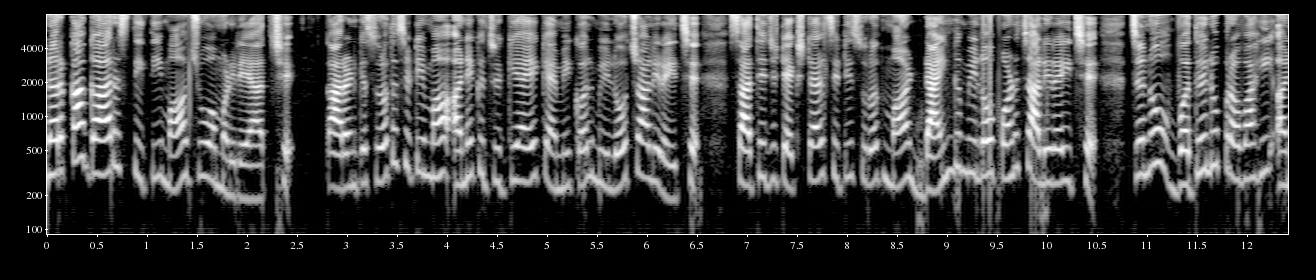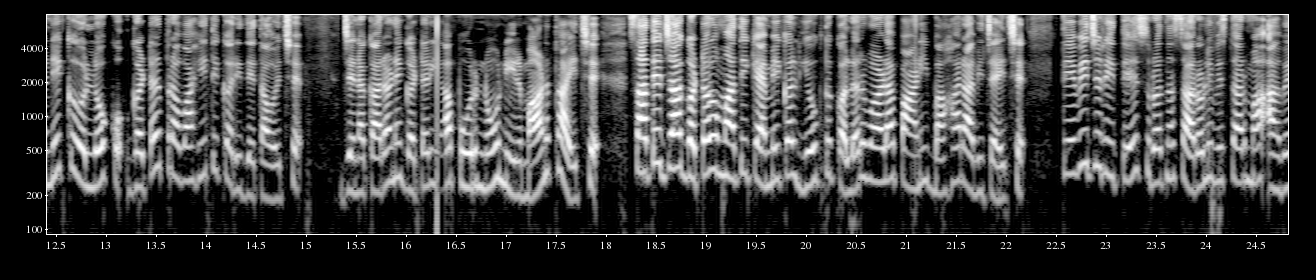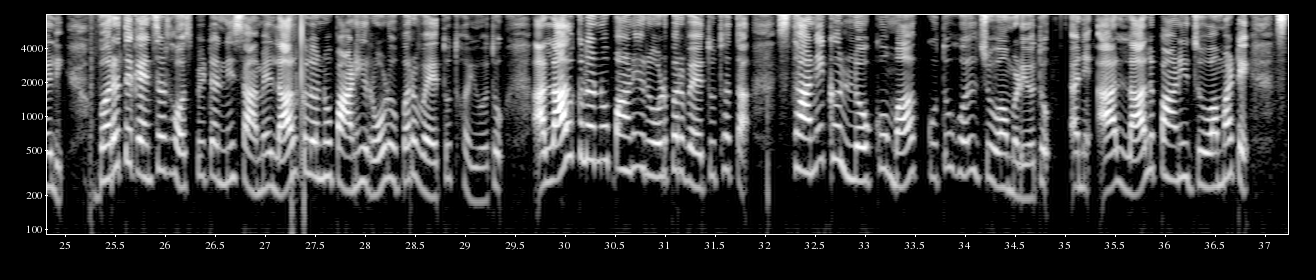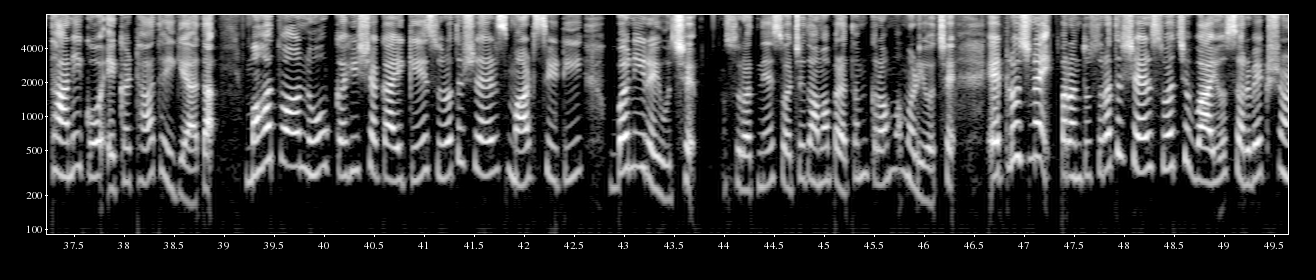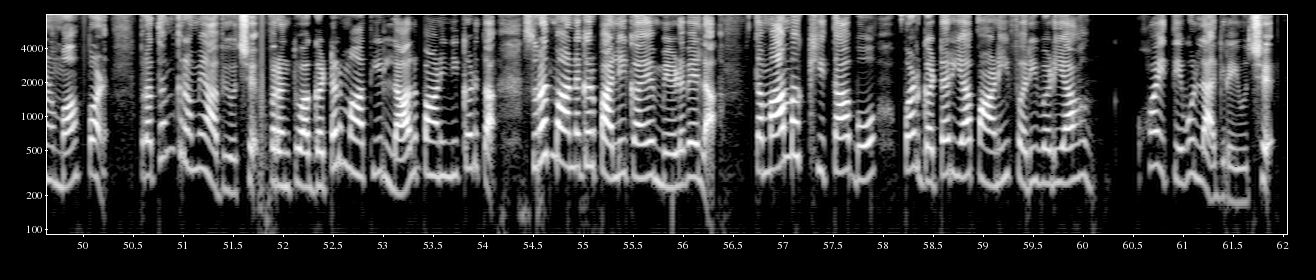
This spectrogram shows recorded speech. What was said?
નરકાગાર સ્થિતિમાં જોવા મળી રહ્યા છે. કારણ કે સુરત સિટીમાં અનેક જગ્યાએ કેમિકલ મિલો ચાલી રહી છે. સાથે જ ટેક્સટાઇલ સિટી સુરતમાં ડાઇંગ મિલો પણ ચાલી રહી છે, જેનું વધેલું પ્રવાહી અનેક લોકો ગટર પ્રવાહિત કરી દેતા હોય છે, જેના કારણે ગટરિયા પૂરનું નિર્માણ થાય છે. સાથે જ આ ગટરોમાંથી કેમિકલ યુક્ત કલરવાળા પાણી બહાર આવી જાય છે. તેવી જ રીતે સુરતના સારોલી વિસ્તારમાં આવેલી ભરત કેન્સર હોસ્પિટલની સામે લાલ કલરનું પાણી રોડ ઉપર વહેતું થયું હતું. આ લાલ કલરનું પાણી રોડ પર વહેતું થતાં સ્થાનિક લોકોમાં કુતૂહલ જોવા મળ્યો હતો અને આ લાલ પાણી જોવા માટે સ્થાનિકો એકઠા થઈ ગયા હતા. મહત્વનું કહી શકાય કે સુરત શહેર સ્માર્ટ સિટી બની રહ્યું છે. સુરતને સ્વચ્છતામાં પ્રથમ ક્રમ મળ્યો છે. એટલું જ નહીં, પરંતુ સુરત શહેર સ્વચ્છ વાયુ સર્વેક્ષણમાં પણ પ્રથમ ક્રમે આવ્યો છે. પરંતુ આ ગટરમાંથી લાલ પાણી નીકળતા સુરત મહાનગરપાલિકાએ મેળવેલા તમામ ખિતાબો પણ ગટરિયા પાણી ફરી વળ્યા હોય તેવું લાગી રહ્યું છે.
